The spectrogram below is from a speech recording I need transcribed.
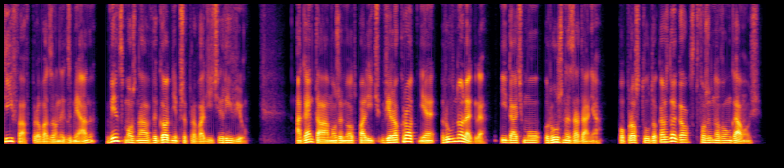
diffa wprowadzonych zmian, więc można wygodnie przeprowadzić review. Agenta możemy odpalić wielokrotnie, równolegle i dać mu różne zadania. Po prostu do każdego stworzy nową gałąź.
